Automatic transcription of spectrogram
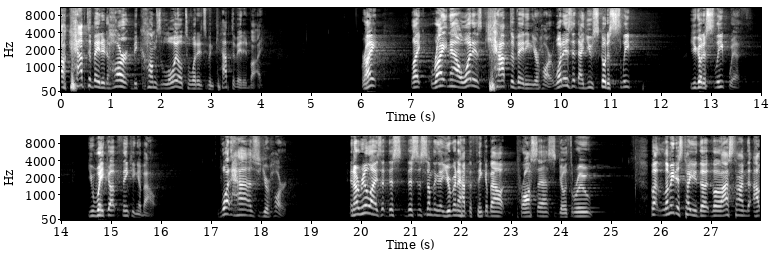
a captivated heart becomes loyal to what it's been captivated by. Right? Like right now, what is captivating your heart? What is it that you go to sleep? You go to sleep with. You wake up thinking about. What has your heart? And I realize that this, this is something that you're going to have to think about, process, go through. But let me just tell you the, the last time that I,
